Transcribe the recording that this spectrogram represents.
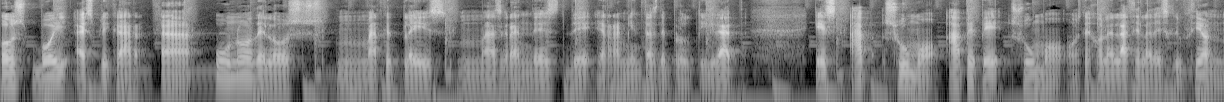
Os voy a explicar uh, uno de los marketplaces más grandes de herramientas de productividad. Es AppSumo, AppSumo. Os dejo el enlace en la descripción.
